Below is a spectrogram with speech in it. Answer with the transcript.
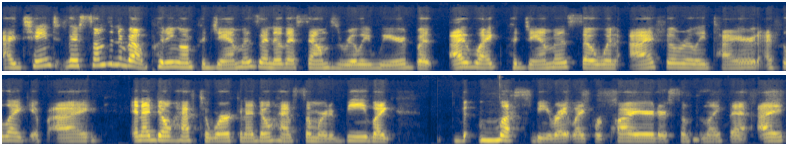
I change. There's something about putting on pajamas. I know that sounds really weird, but I like pajamas. So when I feel really tired, I feel like if I and I don't have to work and I don't have somewhere to be, like must be right, like required or something like that. I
